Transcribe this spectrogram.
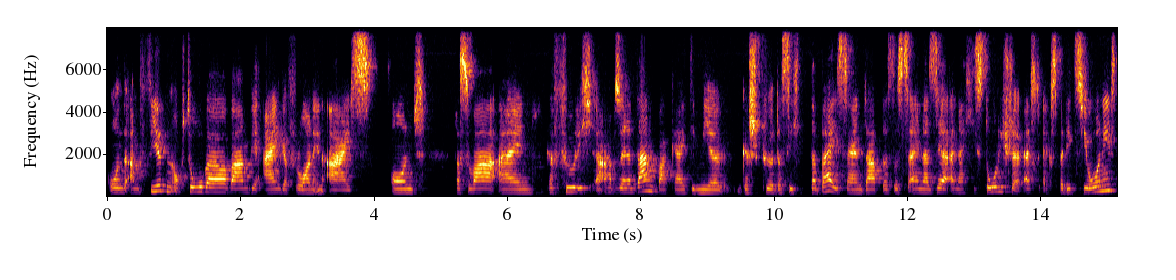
und am 4. Oktober waren wir eingefroren in Eis. Und das war ein Gefühl, ich habe so eine Dankbarkeit in mir gespürt, dass ich dabei sein darf, dass es eine sehr eine historische Expedition ist.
